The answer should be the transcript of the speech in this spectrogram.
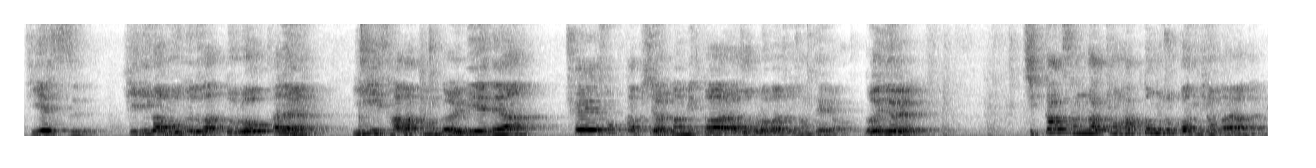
DS 길이가 모두 같도록 하는 이 사각형 넓이에 대한 최소값이 얼마입니까? 라고 물어봐 준 상태예요. 너희들 직각삼각형 합동 조건 기억나요? 안 나요?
